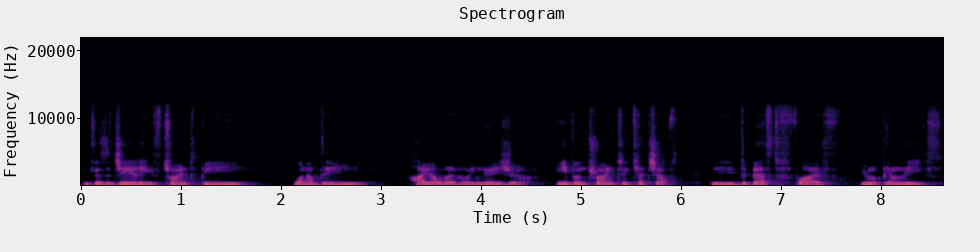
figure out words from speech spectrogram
because the J League is trying to be one of the higher level in Asia, even trying to catch up the, the best five European leagues.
